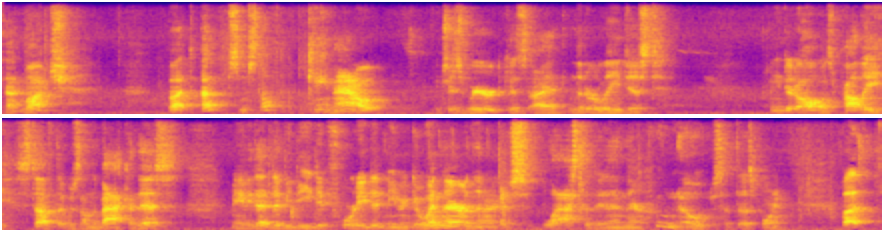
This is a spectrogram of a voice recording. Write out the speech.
that much, but uh, some stuff came out, which is weird because I literally just cleaned it all. It's probably stuff that was on the back of this. Maybe that WD-40 didn't even go in there and then I just blasted it in there. Who knows at this point? But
